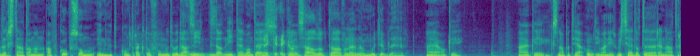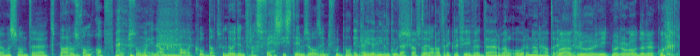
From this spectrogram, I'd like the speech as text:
er staat dan een afkoopsom in het contract? Of hoe moeten we dat, dat niet? Dat niet, hè? Want hij is, ik, ik kan het zelf op tafel en dan moet hij blijven. Ah ja, oké. Okay. Ah, oké, ik snap het, ja, op die manier. Wist jij dat, uh, Renaat, trouwens? Want, uh... Spaar ons van afkoopsommen in elk geval. Ik hoop dat we nooit een transfersysteem zoals in het voetbal Ik weet het niet, ik dacht dat, uh, Patrick Lefevre daar wel oren naar had. Maar vroeger niet, maar hoe ouder dat kwart.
